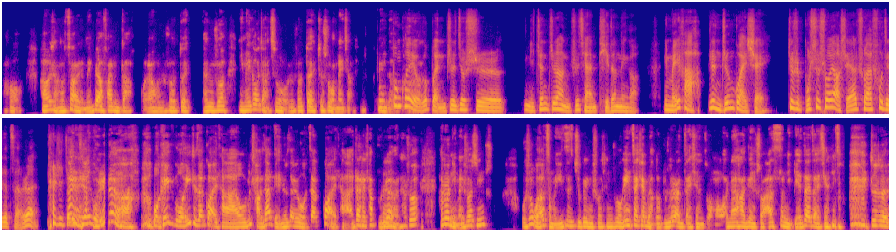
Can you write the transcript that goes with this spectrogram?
然后，后来我想说算了，也没必要发那么大火。然后我就说，对，他就说你没给我讲清楚，我就说对，就是我没讲清楚。崩崩溃有个本质就是你真就像你之前提的那个，你没法认真怪谁。就是不是说要谁来出来负这个责任，但是这个结果不认啊！我可以，我一直在怪他。我们吵架点就在于我在怪他，但是他不认。他说，他说你没说清楚。我说我要怎么一字一句跟你说清楚？我给你在线表格不就让你在线做吗？我那还跟你说阿四，你别再在线做，就是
